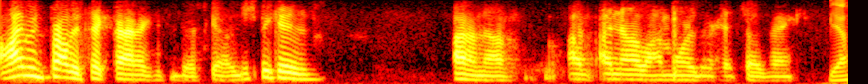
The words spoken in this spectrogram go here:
I would probably pick Panic at the Disco just because I don't know. I I know a lot more of their hits. I think. Yeah,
